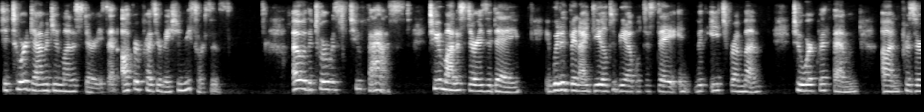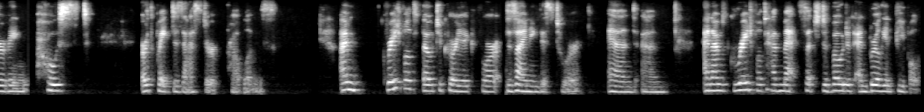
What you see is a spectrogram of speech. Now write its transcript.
to tour damaged monasteries and offer preservation resources oh, the tour was too fast, two monasteries a day. It would have been ideal to be able to stay in, with each for a month to work with them on preserving post earthquake disaster problems. I'm grateful though to Kuryuk for designing this tour and um, and I was grateful to have met such devoted and brilliant people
